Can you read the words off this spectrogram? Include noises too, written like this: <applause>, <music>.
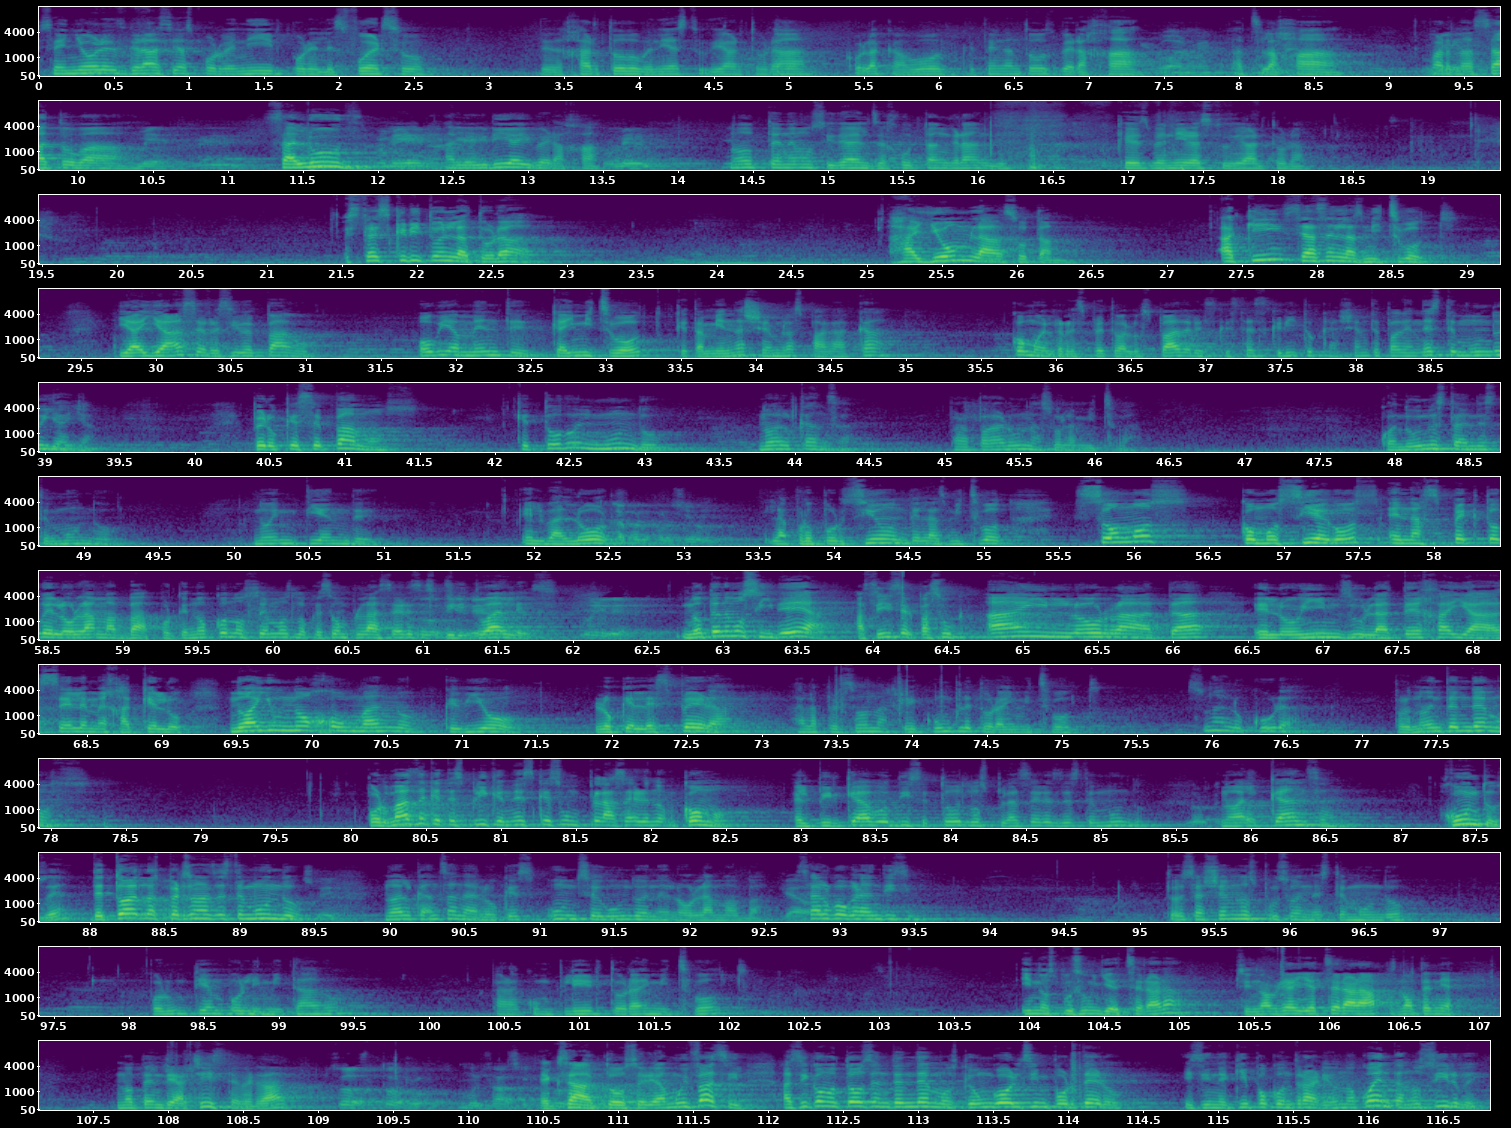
Señores, gracias por venir, por el esfuerzo de dejar todo, venir a estudiar Torah, Kola Kabod, que tengan todos Berajá, Atzlajá, Parnasatova, salud, alegría y Berajá. No tenemos idea del Zehut tan grande que es venir a estudiar Torah. Está escrito en la Torah, Hayom la Azotam. Aquí se hacen las mitzvot y allá se recibe pago. Obviamente que hay mitzvot que también Hashem las paga acá, como el respeto a los padres, que está escrito que Hashem te paga en este mundo y allá. Pero que sepamos que todo el mundo no alcanza para pagar una sola mitzvah. Cuando uno está en este mundo, no entiende el valor, La proporción. la proporción de las mitzvot. Somos como ciegos en aspecto del Olam Abba, porque no conocemos lo que son placeres espirituales. No idea. No tenemos idea. Así dice el pasuk. Ain lo rata Elohim zulateja y aasele mejakelo. No hay un ojo humano que vio lo que le espera a la persona que cumple Torah y mitzvot. Es una locura, pero no entendemos. Por más de que te expliquen, es que es un placer enorme. ¿Cómo? El Pirkei Avot dice, todos los placeres de este mundo no alcanzan, juntos, ¿eh? de todas las personas de este mundo, no alcanzan a lo que es un segundo en el Olam Abba. Es algo grandísimo. Entonces Hashem nos puso en este mundo por un tiempo limitado para cumplir Torah y Mitzvot y nos puso un Yetzer Hara. Si no habría Yetzer Hara, pues no, tenía, no tendría chiste, ¿verdad? Muy fácil. Exacto, sería muy fácil. Así como todos entendemos que un gol sin portero y sin equipo contrario no cuenta, no sirve.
